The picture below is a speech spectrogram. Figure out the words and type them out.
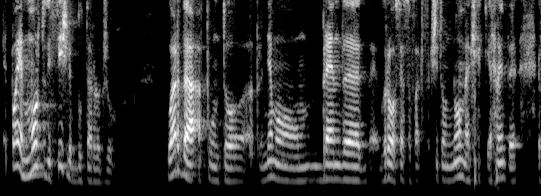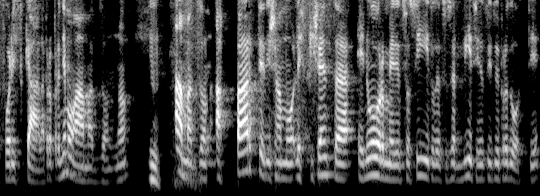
e poi è molto difficile buttarlo giù. Guarda appunto, prendiamo un brand grosso, adesso faccio un nome che chiaramente è fuori scala, però prendiamo Amazon, no? Mm. Amazon, a parte diciamo, l'efficienza enorme del suo sito, del suo servizio, di tutti i tuoi prodotti,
